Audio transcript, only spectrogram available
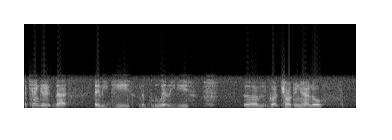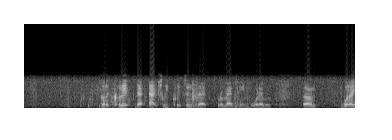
I can't get that LED, the blue LED. Um, got a charging handle. Got a clip that actually clips into that or a magazine, whatever. Um, what I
